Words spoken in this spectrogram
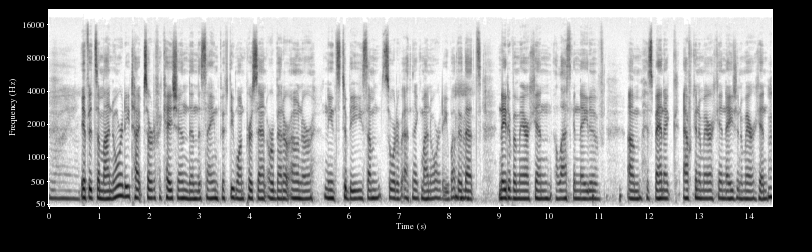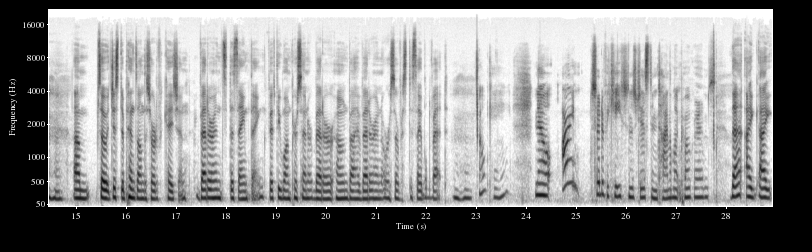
Right. If it's a minority type certification, then the same 51% or better owner needs to be some sort of ethnic minority, whether that's Native American, Alaskan Native, um, Hispanic, African American, Asian American. Um, so it just depends on the certification. Veterans, the same thing 51% or better owned by a veteran or a service disabled vet. Okay. Now, aren't certifications just entitlement programs? That I, I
